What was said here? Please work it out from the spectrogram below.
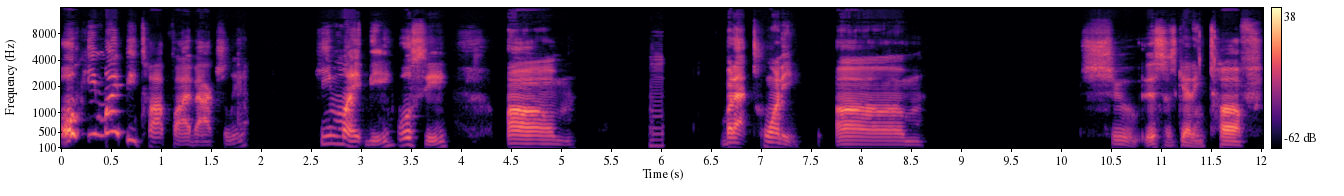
Oh, he might be top five actually. He might be. We'll see. Um, but at twenty, um, shoot, this is getting tough.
